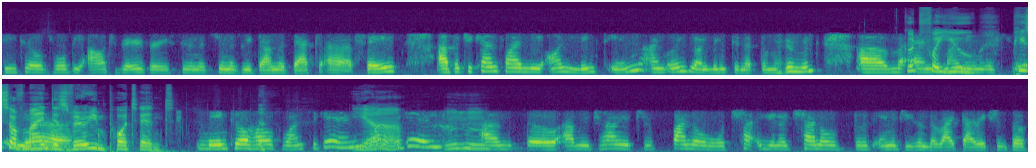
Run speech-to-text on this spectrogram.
details will be out very, very soon as soon as we're done with that uh, phase. Uh, but you can find me on LinkedIn. I'm only on LinkedIn at the moment. Um, Good for you. Is, Peace of yeah. mind is very important. Mental health once again. Yeah. Once again. Mm-hmm. Um, so I'm um, trying to funnel or you know channel those energies in the right direction. So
